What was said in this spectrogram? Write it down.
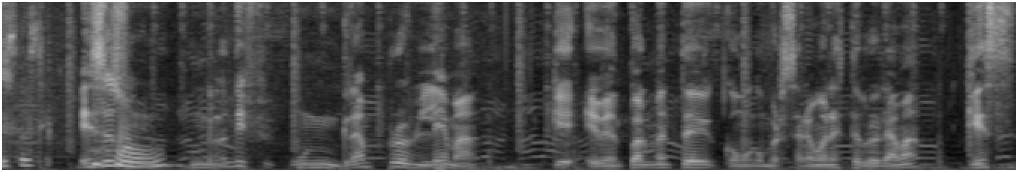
es, eso sí. ese es un, un gran, dif- un gran problema que eventualmente, como conversaremos en este programa, que es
